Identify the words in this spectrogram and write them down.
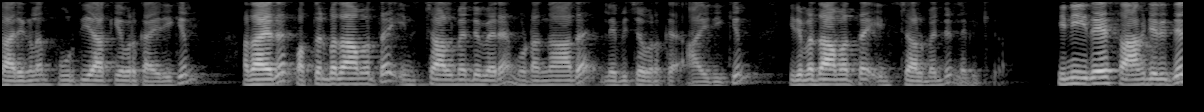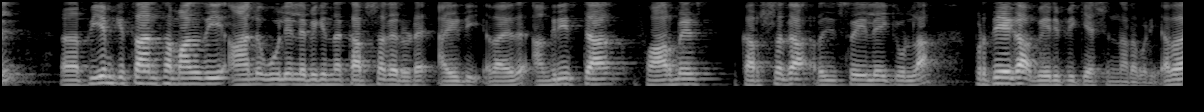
കാര്യങ്ങളും പൂർത്തിയാക്കിയവർക്കായിരിക്കും. അതായത് പത്തൊൻപതാമത്തെ ഇൻസ്റ്റാൾമെന്റ് വരെ മുടങ്ങാതെ ലഭിച്ചവർക്ക് ആയിരിക്കും ഇരുപതാമത്തെ ഇൻസ്റ്റാൾമെന്റ് ലഭിക്കുക. ഇനി ഇതേ സാഹചര്യത്തിൽ പി എം കിസാൻ സമ്മാൻ ആനുകൂല്യം ലഭിക്കുന്ന കർഷകരുടെ ഐ ഡി അതായത് അഗ്രി സ്റ്റാർ ഫാർമേഴ്സ് കർഷക രജിസ്ട്രിയിലേക്കുള്ള പ്രത്യേക വെരിഫിക്കേഷൻ നടപടി. അത്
